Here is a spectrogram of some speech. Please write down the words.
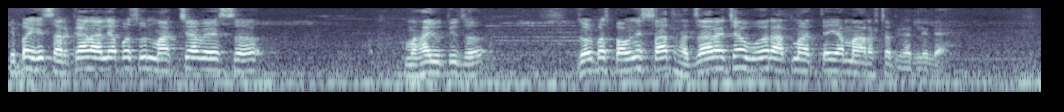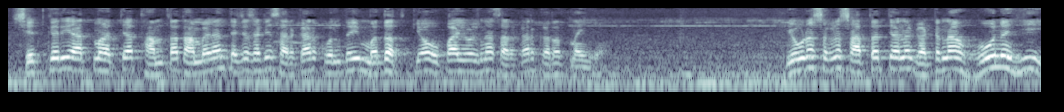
हे पण हे सरकार आल्यापासून मागच्या वेळेस महायुतीचं जवळपास पावणे सात हजाराच्या वर आत्महत्या या महाराष्ट्रात घडलेल्या आहे शेतकरी आत्महत्या थांबता थांबेना आणि त्याच्यासाठी सरकार कोणतीही मदत किंवा उपाययोजना सरकार करत नाही आहे एवढं सगळं सातत्यानं घटना होऊनही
